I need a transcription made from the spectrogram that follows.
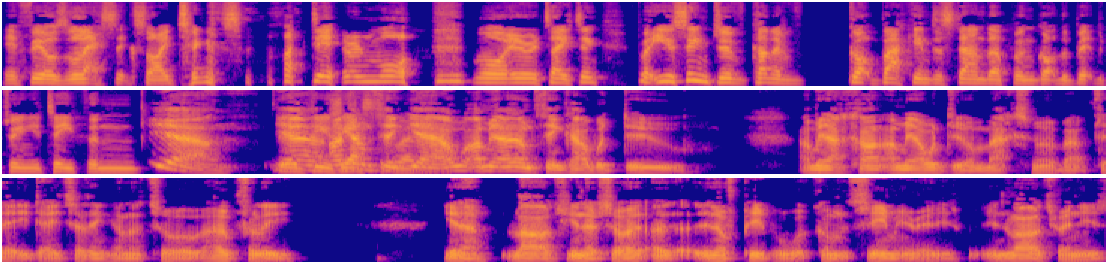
It feels less exciting as an idea and more, more irritating. But you seem to have kind of got back into stand up and got the bit between your teeth and. Yeah. Yeah. I don't think, yeah. I mean, I don't think I would do, I mean, I can't, I mean, I would do a maximum about 30 dates, I think, on a tour. Hopefully, you know, large, you know, so uh, enough people would come and see me really in large venues.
